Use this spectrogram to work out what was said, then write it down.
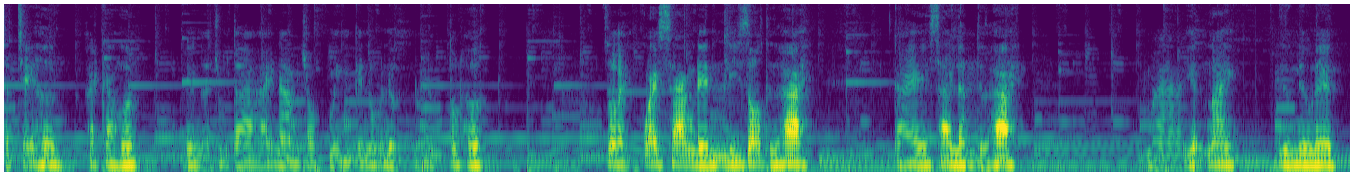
chặt chẽ hơn khát cao hơn. Nên là chúng ta hãy làm cho mình cái nỗ lực nó được tốt hơn rồi, quay sang đến lý do thứ hai, cái sai lầm thứ hai mà hiện nay dương nêu lên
